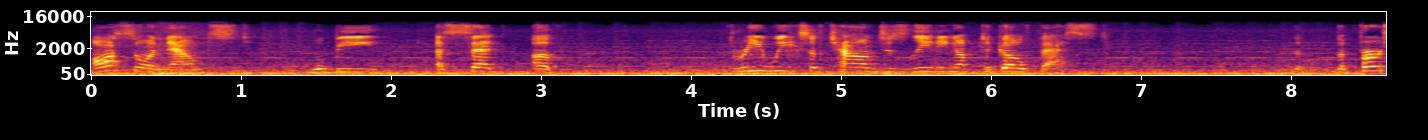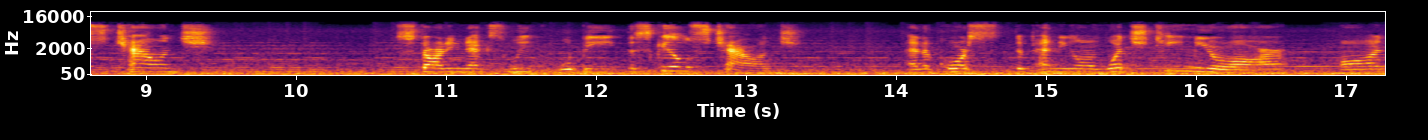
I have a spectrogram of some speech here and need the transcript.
also announced will be a set of three weeks of challenges leading up to Go Fest. The, the first challenge starting next week will be the Skills Challenge. And of course, depending on which team you are on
